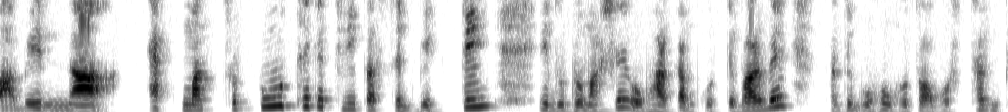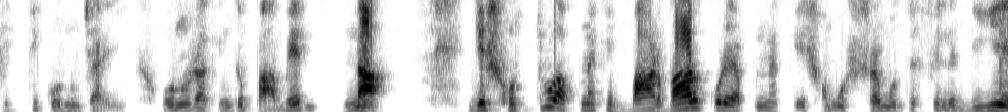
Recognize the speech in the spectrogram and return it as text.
পাবেন না। একমাত্র টু থেকে থ্রি পার্সেন্ট ব্যক্তি এই দুটো মাসে ওভারকাম করতে পারবে। তাদের গ্রহগত অবস্থান ভিত্তিক অনুযায়ী। অনুরা কিন্তু পাবেন না। যে শত্রু আপনাকে বারবার করে আপনাকে সমস্যার মধ্যে ফেলে দিয়ে,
